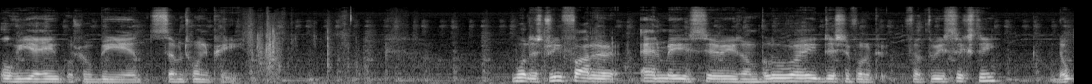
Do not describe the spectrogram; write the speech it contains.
OVA, which will be in 720p. Will the Street Fighter animated series on Blu-ray edition for the for 360? Nope.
